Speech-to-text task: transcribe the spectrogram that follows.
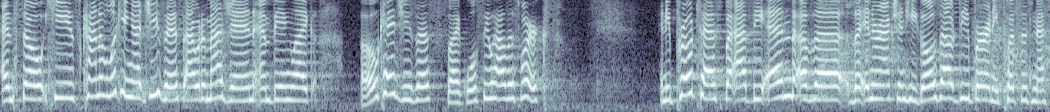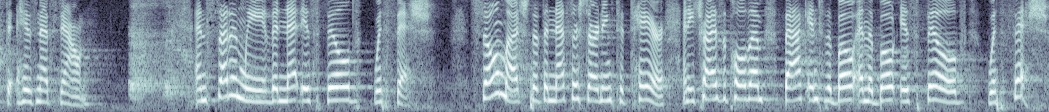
And so he's kind of looking at Jesus, I would imagine, and being like, okay, Jesus, like, we'll see how this works. And he protests, but at the end of the, the interaction, he goes out deeper and he puts his, nest, his nets down. And suddenly, the net is filled with fish so much that the nets are starting to tear. And he tries to pull them back into the boat, and the boat is filled with fish.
